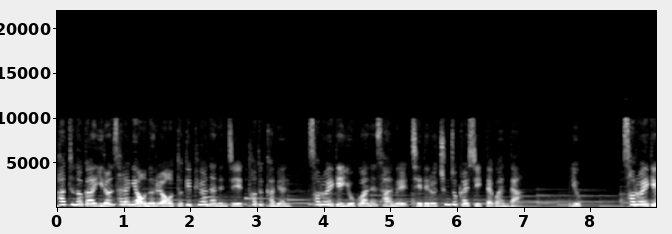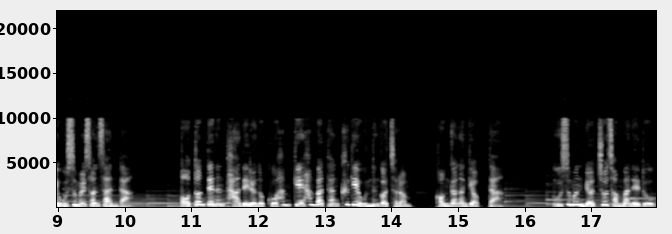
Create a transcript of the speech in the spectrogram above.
파트너가 이런 사랑의 언어를 어떻게 표현하는지 터득하면 서로에게 요구하는 사항을 제대로 충족할 수 있다고 한다. 6. 서로에게 웃음을 선사한다. 어떤 때는 다 내려놓고 함께 한바탕 크게 웃는 것처럼 건강한 게 없다. 웃음은 몇 초 전만 해도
